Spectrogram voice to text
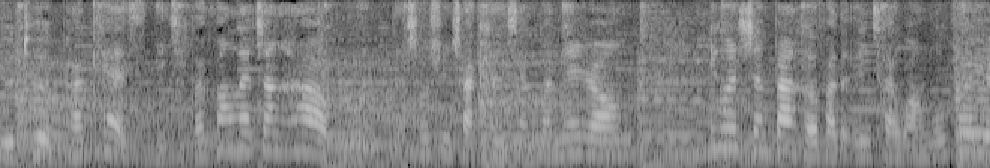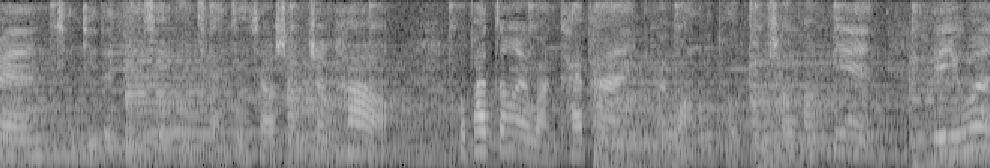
YouTube、Podcast 以及官方赖账号 Moon 的搜寻查看相关内容。另外，申办合法的运彩网络会员，请记得填写运彩经销商证号。不怕中尾晚开盘，因为网络投注超方便。有疑问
